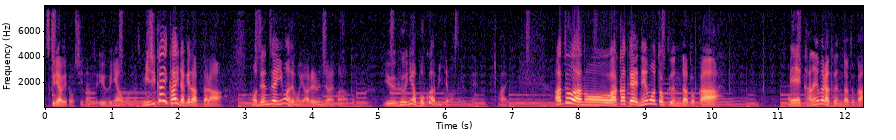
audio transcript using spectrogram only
作り上げてほしいなというふうには思います。短い回だけだったらもう全然今でもやれるんじゃないかなというふうには僕は見てますけどね、はい、あとはあのー、若手根本君だとかえー、金村君だとか、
